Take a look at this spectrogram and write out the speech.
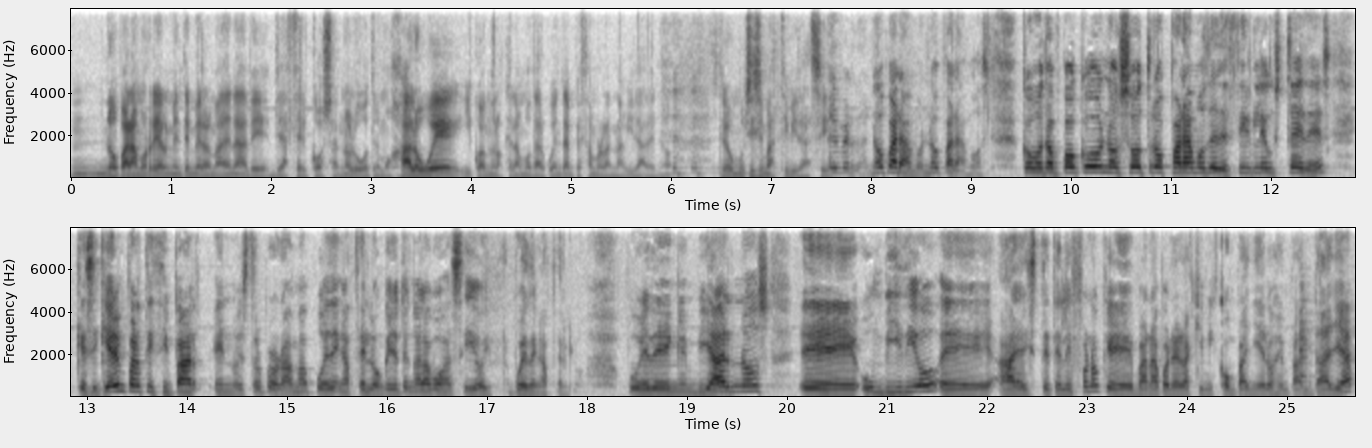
no paramos realmente en Benalmádena de, de hacer cosas, ¿no? Luego tenemos Halloween y cuando nos queramos dar cuenta empezamos las Navidades, ¿no? tenemos muchísima actividad, sí. Es verdad, no paramos, no paramos. Como tampoco nosotros paramos de decirle a ustedes que si quieren participar en nuestro programa pueden hacerlo, aunque yo tenga la voz así hoy, pueden hacerlo pueden enviarnos eh, un vídeo eh, a este teléfono que van a poner aquí mis compañeros en pantalla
